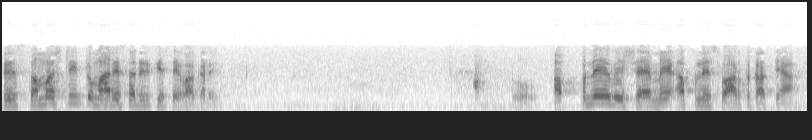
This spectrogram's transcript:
फिर समष्टि तुम्हारे शरीर की सेवा करेगी। तो अपने विषय में अपने स्वार्थ का त्याग।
